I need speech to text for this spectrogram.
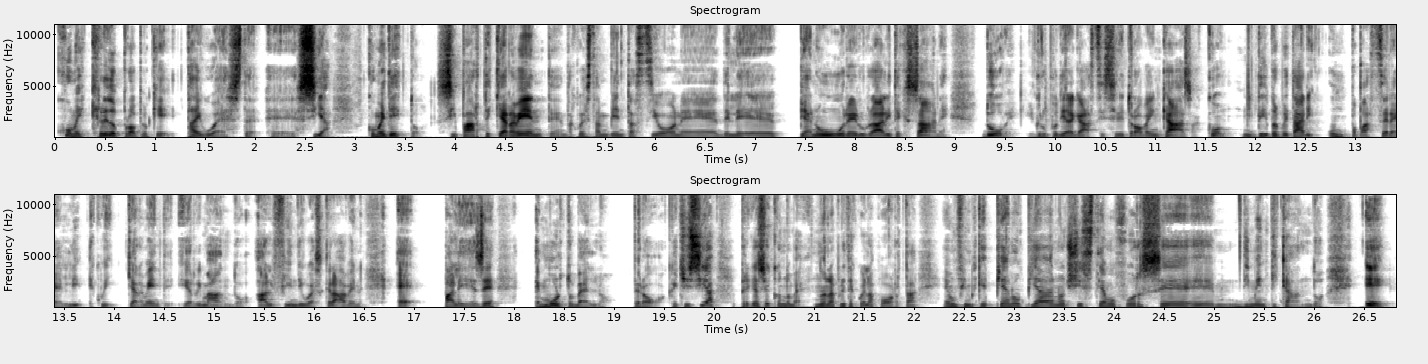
come credo proprio che Ty West eh, sia. Come detto, si parte chiaramente da questa ambientazione delle pianure rurali texane, dove il gruppo di ragazzi si ritrova in casa con dei proprietari un po' pazzerelli, e qui chiaramente il rimando al film di Wes Craven è palese, è molto bello però che ci sia, perché secondo me Non aprite quella porta è un film che piano piano ci stiamo forse eh, dimenticando. E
